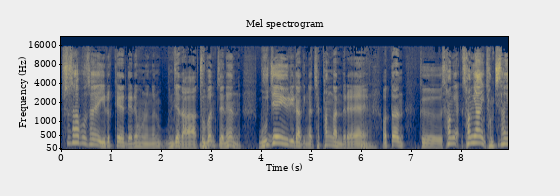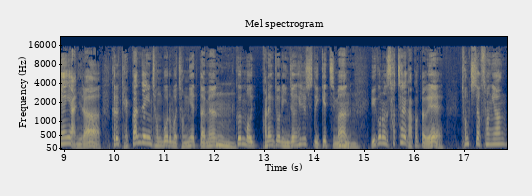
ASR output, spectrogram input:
수사 부서에 이렇게 내려오는 건 문제다. 두 번째는 무죄율이라든가 재판관들의 음. 어떤 그 성향, 성향이 정치 성향이 아니라 그런 객관적인 정보를 뭐 정리했다면 음. 그건 뭐 관행적으로 인정해 줄 수도 있겠지만 음. 이거는 사찰에 가깝다. 왜? 정치적 성향,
